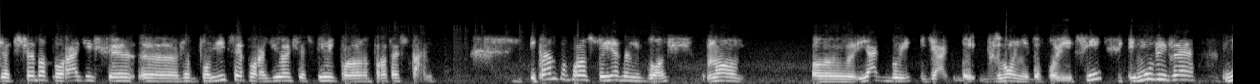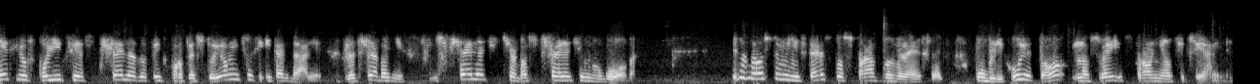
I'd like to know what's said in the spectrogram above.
że trzeba poradzić się, e, że policja poradziła się z tymi pro, protestami. I tam po prostu jeden gość, no e, jakby, jakby dzwoni do policji i mówi, że niech już policja strzela do tych protestujących i tak dalej, że trzeba nich strzelać, trzeba strzelać im w głowę. I po prostu Ministerstwo Spraw Wewnętrznych publikuje to na swojej stronie oficjalnej.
